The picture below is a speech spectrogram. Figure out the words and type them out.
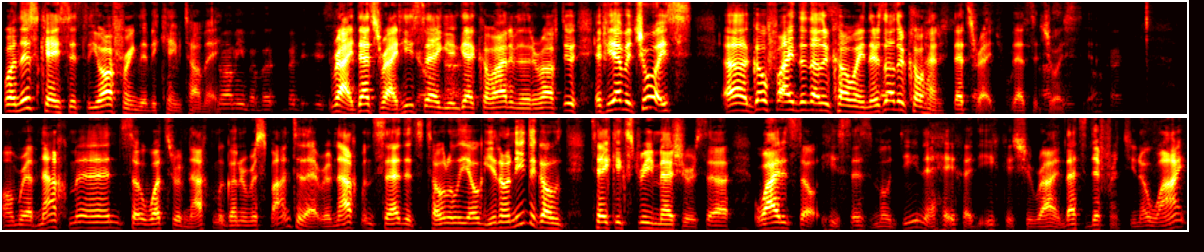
Well, in this case, it's the offering that became tamei. No, I mean, but but, but right. That's right. He's saying you get kohanim that are off duty. If you have a choice, uh, go find another kohen. There's other kohen. That's, that's right. That's the choice. Yeah. Okay. Om Reb Nachman. So what's Reb Nachman going to respond to that? Reb Nachman said it's totally okay. You don't need to go take extreme measures. Uh, why did so? He says Modina Hechad. That's different. You know why?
